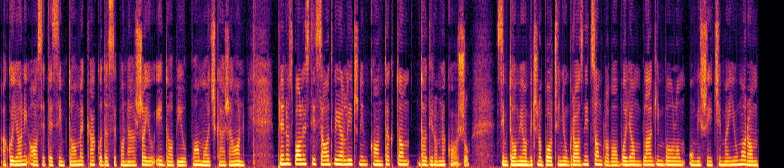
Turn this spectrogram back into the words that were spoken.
ako i oni osete simptome kako da se ponašaju i dobiju pomoć, kaže on. Prenos bolesti se odvija ličnim kontaktom, dodirom na kožu. Simptomi obično počinju groznicom, glavoboljom, blagim bolom u mišićima i umorom,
